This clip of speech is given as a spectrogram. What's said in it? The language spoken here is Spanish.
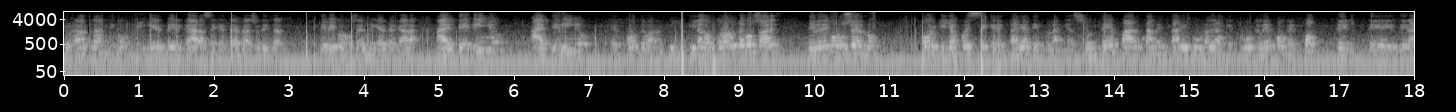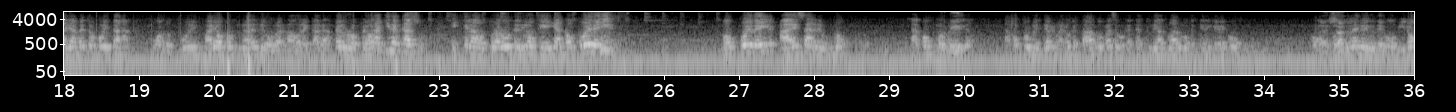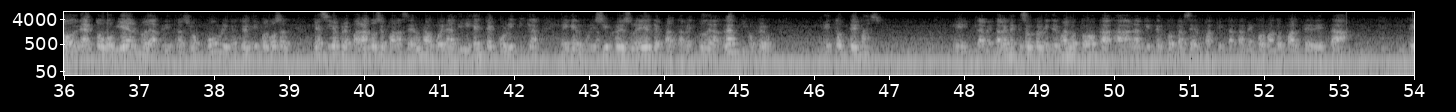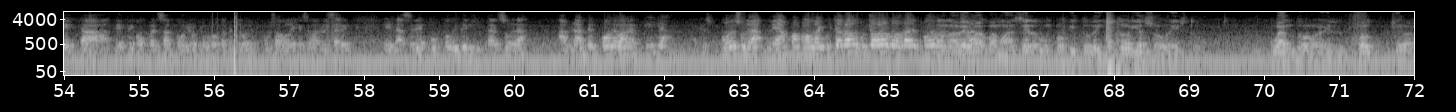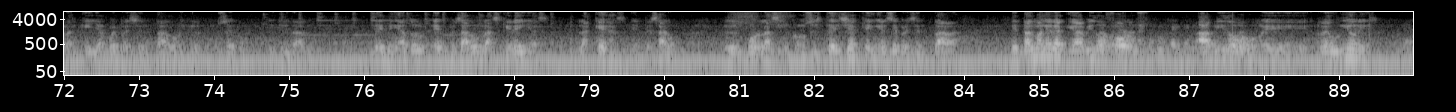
Regional Atlántico, Miguel Vergara, secretario de Digital, debe conocer Miguel Vergara al dedillo, al dedillo el POT de Barranquilla. Y la doctora Lourdes González debe de conocerlo porque ella fue secretaria de planeación departamental y fue una de las que tuvo que ver con el POP del, del área metropolitana cuando tuve varias oportunidades de gobernador encargada. Pero lo peor aquí del caso es que la doctora Lourdes dijo que ella no puede ir, no puede ir a esa reunión. Está comprometida, está comprometida, me imagino que está dando clases porque está estudiando algo que tiene que ver con con cuestiones de, gobierno, de alto gobierno, de administración pública, todo ese tipo de cosas, ya sigue preparándose para ser una buena dirigente política en el municipio de Soleil y el departamento del Atlántico. Pero estos temas, eh, lamentablemente, seguro que tenemos al doctor al arquitecto Caserpa, que está también formando parte de esta de esta de este conversatorio, que es uno también de los impulsadores que se va a realizar en, en la sede Punto Vive Digital Soledad, hablar del PO de Barranquilla, Poder Soledad le han mamado ahí. ¿Usted ha hablado, escuchado algo del Poder no, a ver, vamos a hacer un poquito de historia sobre esto. Cuando el POD de Barranquilla fue presentado en el Consejo Distrital, de inmediato empezaron las querellas, las quejas empezaron por las inconsistencias que en él se presentaba. De tal manera que ha habido foros, ha habido eh, reuniones,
